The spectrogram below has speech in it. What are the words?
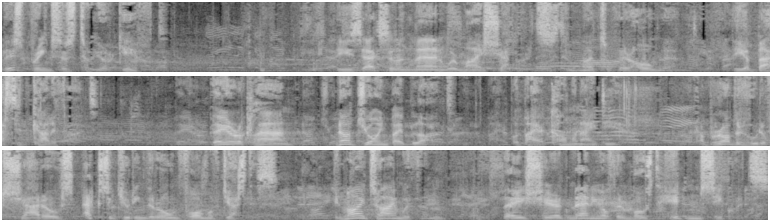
This brings us to your gift. These excellent men were my shepherds through much of their homeland, the Abbasid Caliphate. They are a clan, not joined by blood, but by a common idea. A brotherhood of shadows executing their own form of justice. In my time with them, they shared many of their most hidden secrets,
